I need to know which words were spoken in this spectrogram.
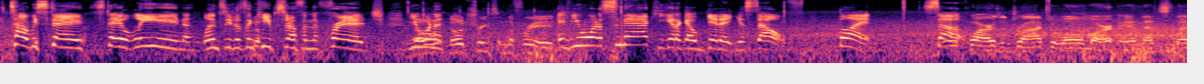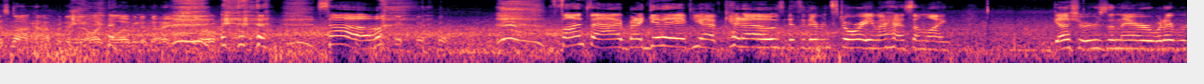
that's how we stay stay lean. Lindsay doesn't no. keep stuff in the fridge. You no, want to no treats in the fridge. If you want a snack, you gotta go get it yourself. But so it requires a drive to Walmart, and that's that's not happening at like 11 at night. So, so fun fact, but I get it if you have kiddos, it's a different story. You might have some like gushers in there or whatever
